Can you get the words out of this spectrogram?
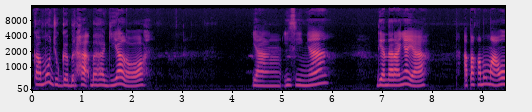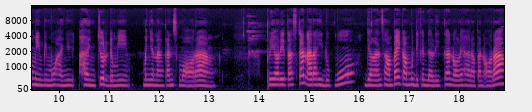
kamu juga berhak bahagia loh. Yang isinya di antaranya ya, apa kamu mau mimpimu hancur demi menyenangkan semua orang? Prioritaskan arah hidupmu, jangan sampai kamu dikendalikan oleh harapan orang.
